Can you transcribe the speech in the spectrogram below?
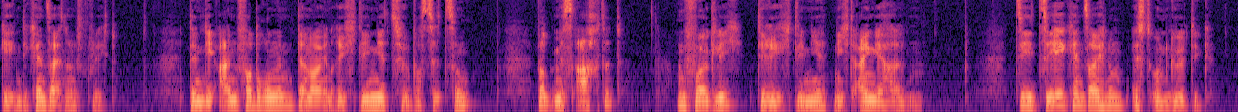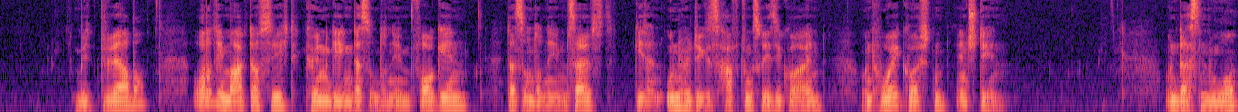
gegen die Kennzeichnungspflicht. Denn die Anforderungen der neuen Richtlinie zur Übersetzung wird missachtet und folglich die Richtlinie nicht eingehalten. Die CE-Kennzeichnung ist ungültig. Mitbewerber oder die Marktaufsicht können gegen das Unternehmen vorgehen, das Unternehmen selbst geht ein unnötiges Haftungsrisiko ein und hohe Kosten entstehen. Und das nur,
